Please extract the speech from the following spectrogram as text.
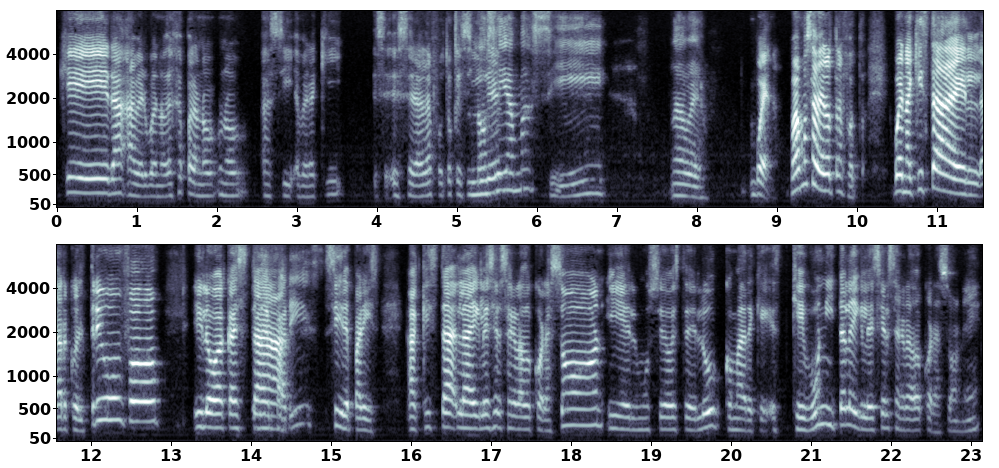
que era, a ver, bueno, deja para no, no, así, a ver, aquí será la foto que sigue. No se llama así. A ver. Bueno, vamos a ver otra foto. Bueno, aquí está el Arco del Triunfo y luego acá está. ¿De París? Sí, de París. Aquí está la Iglesia del Sagrado Corazón y el Museo este de Louvre. Comadre, qué, qué bonita la Iglesia del Sagrado Corazón, ¿eh?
